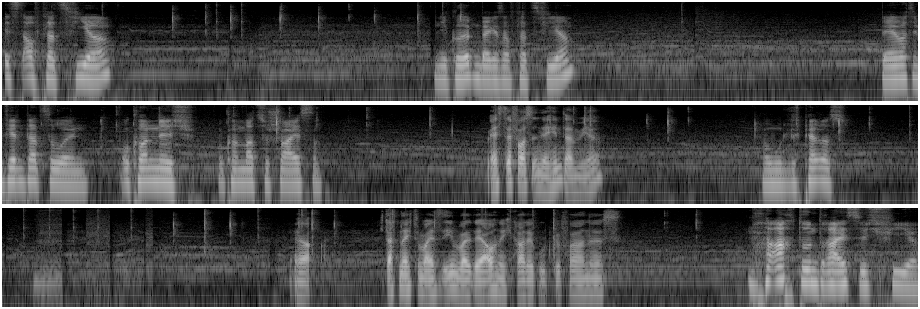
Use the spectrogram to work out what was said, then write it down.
ist auf Platz 4. Nico Hülkenberg ist auf Platz 4. Wer wird den vierten Platz holen? Ocon nicht. Ocon war zu scheiße. Wer ist der Voss in der hinter mir? Vermutlich Paris. Ich dachte nicht, du meinst ihn, weil der auch nicht gerade gut gefahren ist. 38,4.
